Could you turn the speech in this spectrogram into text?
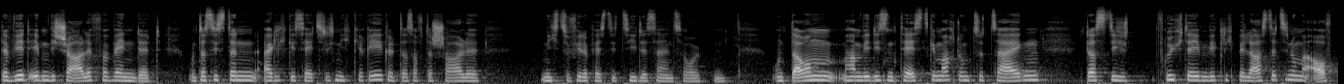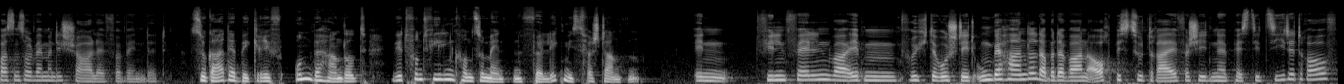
da wird eben die Schale verwendet. Und das ist dann eigentlich gesetzlich nicht geregelt, dass auf der Schale nicht so viele Pestizide sein sollten. Und darum haben wir diesen Test gemacht, um zu zeigen, dass die Früchte eben wirklich belastet sind und man aufpassen soll, wenn man die Schale verwendet. Sogar der Begriff unbehandelt wird von vielen Konsumenten völlig missverstanden. In vielen Fällen war eben Früchte, wo steht unbehandelt, aber da waren auch bis zu drei verschiedene Pestizide drauf.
